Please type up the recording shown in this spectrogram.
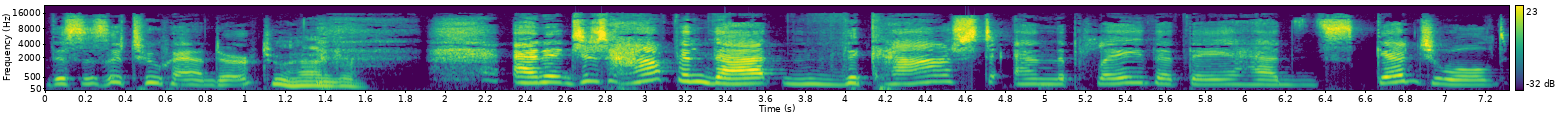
This is a two-hander. Two-hander. and it just happened that the cast and the play that they had scheduled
